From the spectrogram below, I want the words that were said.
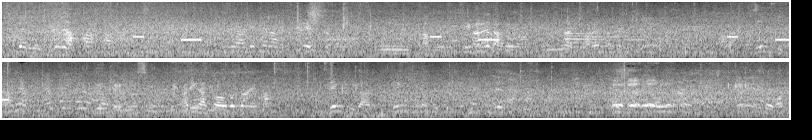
ってるんですよ。上げてない、スうん、多分、誰だろう。なってみんなに言われたけど。元気が、元気がいますよ。ねありがとうございます。電気が電気が出てきてそう私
